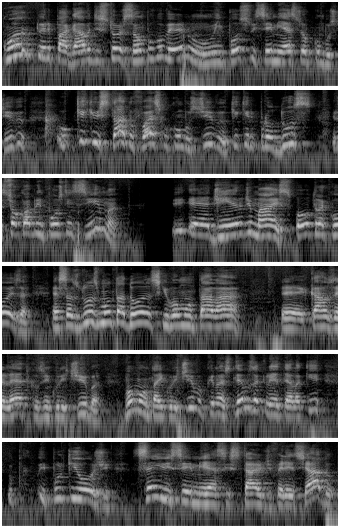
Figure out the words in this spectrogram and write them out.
quanto ele pagava de extorsão para o governo, o imposto do ICMS sobre combustível. O que, que o Estado faz com o combustível? O que, que ele produz? Ele só cobra imposto em cima. E É dinheiro demais. Outra coisa, essas duas montadoras que vão montar lá é, carros elétricos em Curitiba, vão montar em Curitiba porque nós temos a clientela aqui e porque hoje, sem o ICMS estar diferenciado,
